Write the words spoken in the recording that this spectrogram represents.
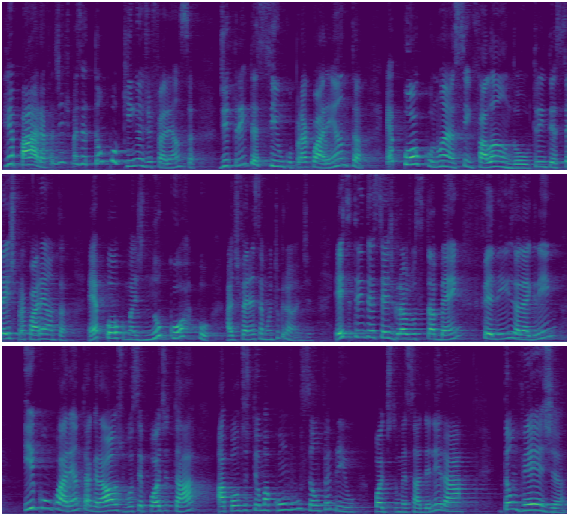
Repara, fala, gente, mas é tão pouquinho a diferença. De 35 para 40 é pouco, não é assim, falando? Ou 36 para 40? É pouco, mas no corpo a diferença é muito grande. Esse 36 graus você está bem, feliz, alegrinho, e com 40 graus você pode estar tá a ponto de ter uma convulsão febril, pode começar a delirar. Então veja,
